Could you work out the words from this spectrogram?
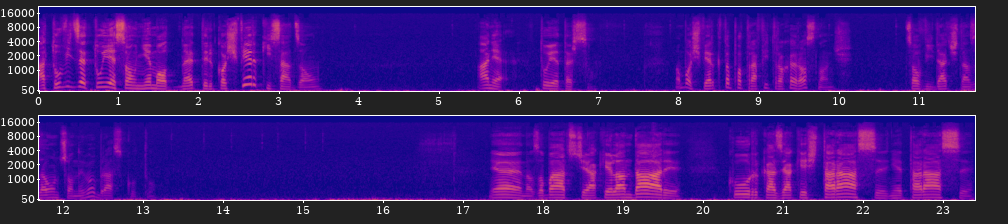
A tu widzę, tuje są niemodne, tylko świerki sadzą. A nie, tuje też są. No bo świerk to potrafi trochę rosnąć. Co widać na załączonym obrazku tu. Nie no, zobaczcie, jakie landary. Kurka z jakieś tarasy, nie tarasy.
